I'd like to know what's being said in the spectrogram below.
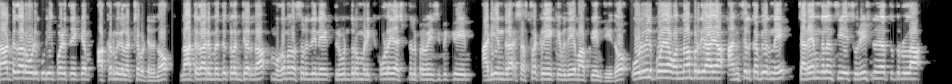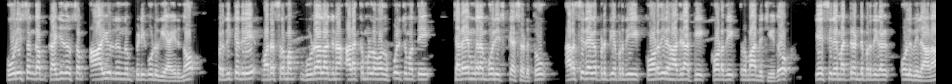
നാട്ടുകാർ ഓടിക്കൂടിയപ്പോഴത്തേക്കും അക്രമികൾ രക്ഷപ്പെട്ടിരുന്നു. നാട്ടുകാരും ബന്ധുക്കളും ചേർന്ന മുഹമ്മദ് അസറുദ്ദീനെ തിരുവനന്തപുരം മെഡിക്കൽ കോളേജ് ആശുപത്രിയിൽ പ്രവേശിപ്പിക്കുകയും അടിയന്തര ശസ്ത്രക്രിയയ്ക്ക് വിധേയമാക്കുകയും ചെയ്തു. ഒളിവിൽ പോയ ഒന്നാം പ്രതിയായ അൻസൽ കബീറിനെ ചടയമംഗലം സി ഐ നേതൃത്വത്തിലുള്ള പോലീസ് സംഘം കഴിഞ്ഞ ദിവസം ആയുവിൽ നിന്നും പിടികൂടുകയായിരുന്നു. പ്രതിക്കെതിരെ വധശ്രമം ഗൂഢാലോചന അടക്കമുള്ള വകുപ്പുകൾ ചുമത്തി ചടയമംഗലം പോലീസ് കേസെടുത്തു. അറസ്റ്റ് രേഖപ്പെടുത്തിയ പ്രതിയെ കോടതിയിൽ ഹാജരാക്കി കോടതി റിമാൻഡ് ചെയ്തു. കേസിലെ മറ്റു രണ്ട് പ്രതികൾ ഒളിവിലാണ്.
